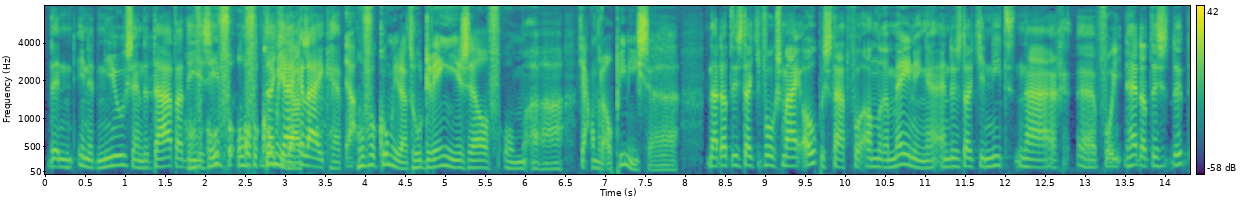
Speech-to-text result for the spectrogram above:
de, in het nieuws en de data die Hoe- je ziet. hoe- hoe of dat je jij dat? gelijk hebt. Ja. Hoe voorkom je dat? Hoe dwing je jezelf om eh, ja, andere opinies? eh, Nou, dat is dat je volgens mij open staat voor andere meningen. En dus dat je niet naar. eh, voor, hè, dat is het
